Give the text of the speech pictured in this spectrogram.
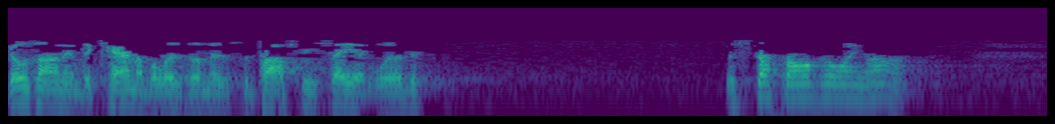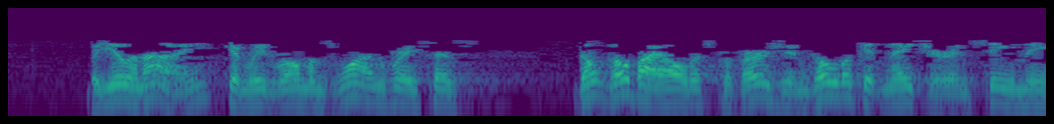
goes on into cannibalism as the prophecies say it would. This stuff's all going on. But you and I can read Romans 1 where he says, don't go by all this perversion. Go look at nature and see me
